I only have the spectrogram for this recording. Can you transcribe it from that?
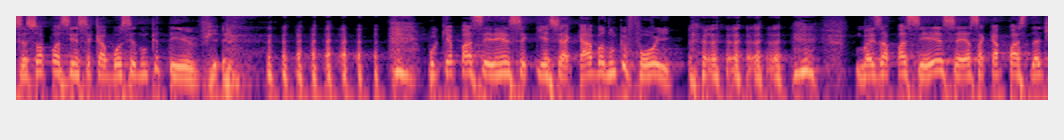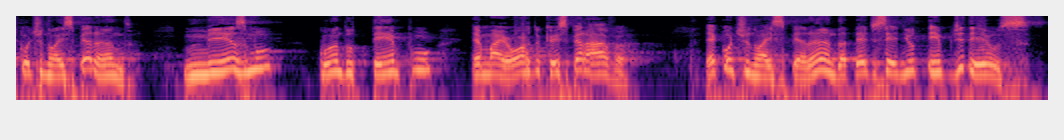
se a sua paciência acabou, você nunca teve. Porque a paciência que se acaba nunca foi. Mas a paciência é essa capacidade de continuar esperando, mesmo quando o tempo é maior do que eu esperava. É continuar esperando até discernir o tempo de Deus.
